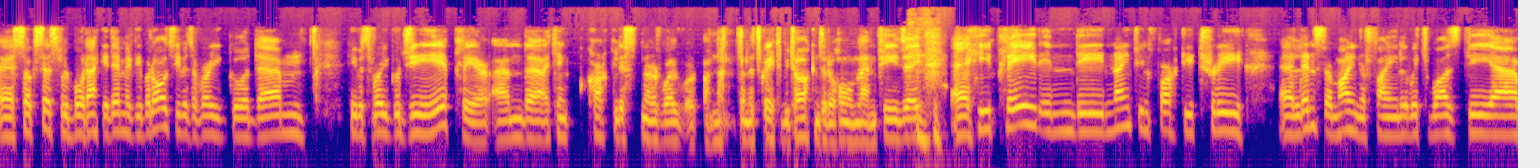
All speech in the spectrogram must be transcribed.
Uh, successful both academically, but also he was a very good um, he was a very good GAA player, and uh, I think Cork listeners, well, I'm not, and it's great to be talking to the homeland PJ. uh, he played in the 1943 uh, Leinster minor final, which was the uh,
